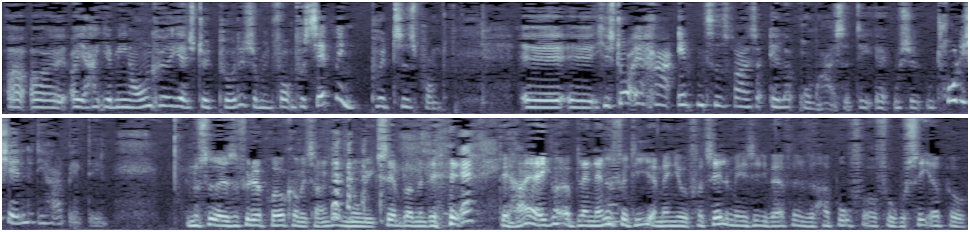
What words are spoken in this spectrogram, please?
og, og, og jeg, jeg mener ovenkødet, jeg er stødt på det som en form for sætning på et tidspunkt. Øh, øh, historie har enten tidsrejser eller rumrejser. Det er utrolig sjældent, at de har begge dele. Nu sidder jeg selvfølgelig og prøver at komme i tanke om nogle eksempler, men det, Ja. det har jeg ikke. Blandt andet fordi, at man jo fortællemæssigt i hvert fald har brug for at fokusere på,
